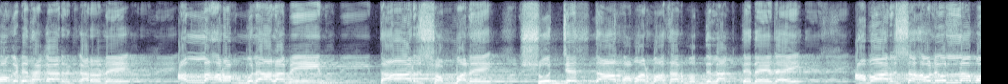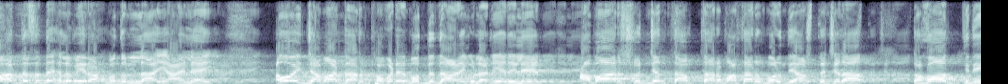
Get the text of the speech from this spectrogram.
পকেটে থাকার কারণে আল্লাহ রব্বুল আলামিন তার সম্মানে সূর্যের তাপ আমার মাথার মধ্যে লাগতে দেয় নাই। আবার শাহলিউল্লাহ মহাদ্দাস দেহলবি রহমতুল্লাহ আলাই ওই জামাটার পকেটের মধ্যে দাড়িগুলা নিয়ে নিলেন। আবার সূর্যের তাপ তার মাথার উপর দিয়ে আসতেছে না। তখন তিনি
